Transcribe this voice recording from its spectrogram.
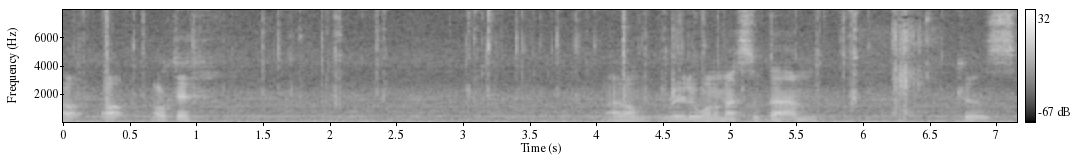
Oh, oh, okay. I don't really want to mess with them, because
